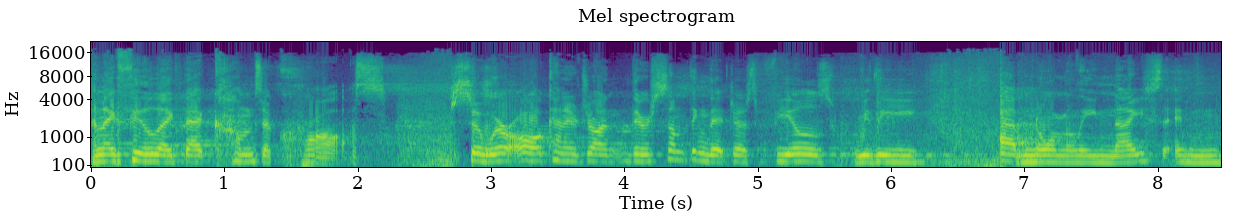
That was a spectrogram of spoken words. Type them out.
And I feel like that comes across. So we're all kind of drawn, there's something that just feels really abnormally nice and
